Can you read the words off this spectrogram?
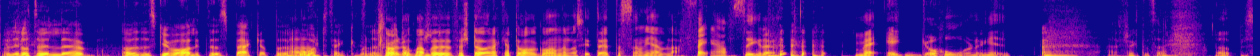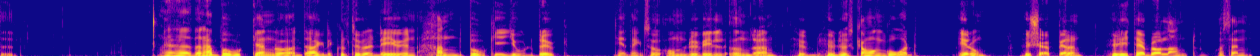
Det låter väl, eh, ja, det ska ju vara lite späkat och Ja. hårt tänker man. Klart vara att man romerskt. behöver förstöra Kartago om och sitta och äta sån jävla fancy gröt. Med ägg och honung i. Fruktansvärt. Ja, precis. Eh, den här boken då, De Agricultura, det är ju en handbok i jordbruk. Helt enkelt. Så om du vill undra hur, hur du ska ha en gård i Rom, hur köper jag den? Hur hittar jag bra land? Och sen,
